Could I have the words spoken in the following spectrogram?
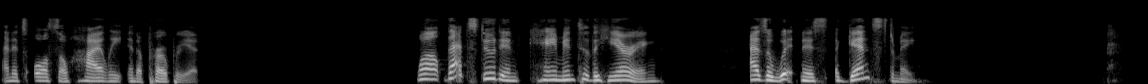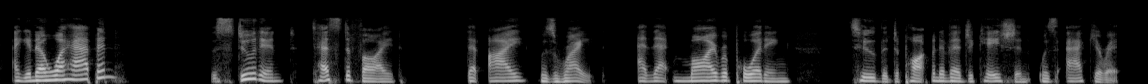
and it's also highly inappropriate. Well, that student came into the hearing as a witness against me. And you know what happened? The student testified that I was right and that my reporting to the Department of Education was accurate.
